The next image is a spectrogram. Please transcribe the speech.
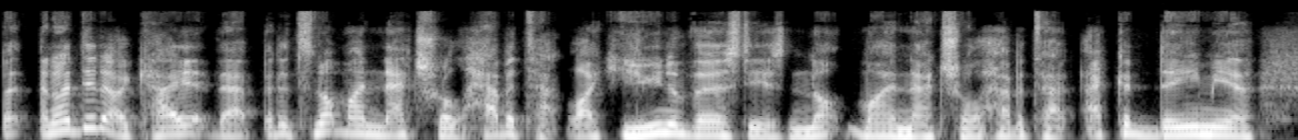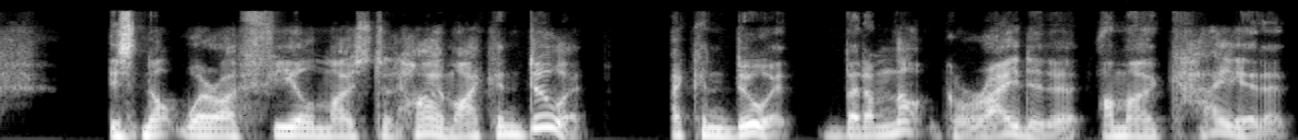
but and I did okay at that, but it's not my natural habitat. Like university is not my natural habitat. Academia is not where I feel most at home. I can do it. I can do it, but I'm not great at it. I'm okay at it.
